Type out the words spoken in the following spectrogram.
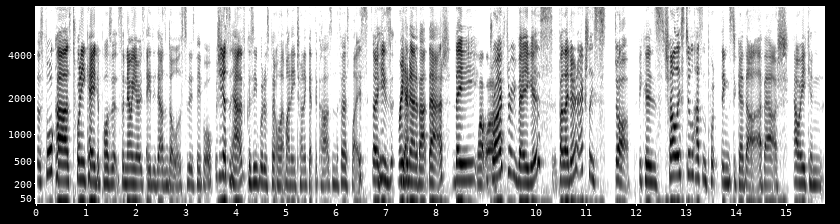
There's four cars, twenty k deposit, so now he owes eighty thousand dollars to these people, which he doesn't have because he would have spent all that money trying to get the cars in the first place. So he's freaking Yeah. out about that. They drive through Vegas, but they don't actually stop because Charlie still hasn't put things together about how he can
